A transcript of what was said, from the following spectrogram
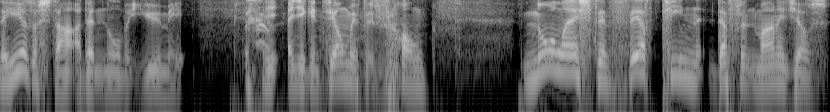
Now here's a stat I didn't know about you, mate, and, you can tell me if it's wrong. No less than 13 different managers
